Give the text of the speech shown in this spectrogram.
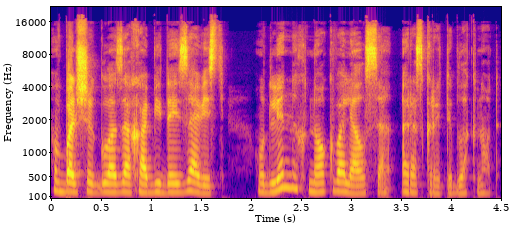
В больших глазах обида и зависть. У длинных ног валялся раскрытый блокнот.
